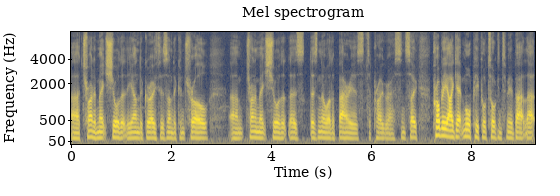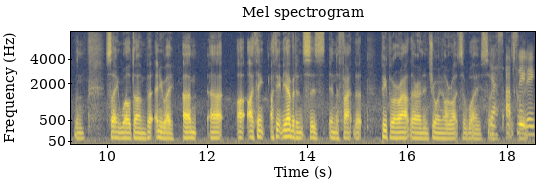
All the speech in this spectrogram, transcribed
uh, trying to make sure that the undergrowth is under control, um, trying to make sure that there's there's no other barriers to progress. And so probably I get more people talking to me about that than saying well done. But anyway, um, uh, I, I think I think the evidence is in the fact that people are out there and enjoying our rights of way. So yes, absolutely.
